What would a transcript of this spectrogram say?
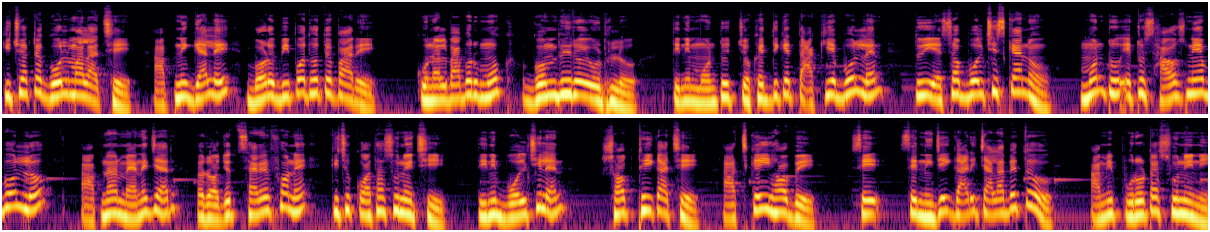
কিছু একটা গোলমাল আছে। আপনি গেলে বড় বিপদ হতে পারে। কুণালবাবুর মুখ গম্ভীর হয়ে উঠল। তিনি মন্টুর চোখের দিকে তাকিয়ে বললেন, তুই এসব বলছিস কেন? মন্টু একটু সাহস নিয়ে বলল, আপনার ম্যানেজার রজত স্যারের ফোনে কিছু কথা শুনেছি। তিনি বলছিলেন, সব ঠিক আছে, আজকেই হবে। সে সে নিজেই গাড়ি চালাবে তো? আমি পুরোটা শুনিনি,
